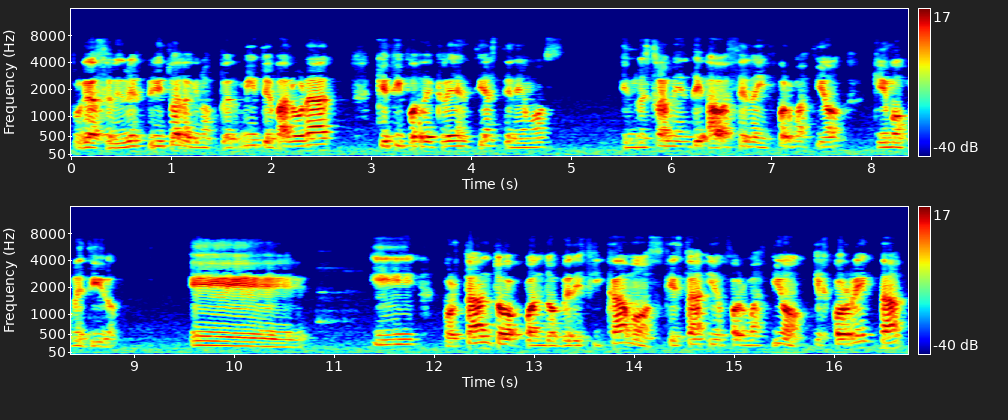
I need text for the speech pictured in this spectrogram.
Porque la sabiduría espiritual es la que nos permite valorar qué tipo de creencias tenemos en nuestra mente a base de la información que hemos metido. Eh, y por tanto, cuando verificamos que esta información es correcta,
